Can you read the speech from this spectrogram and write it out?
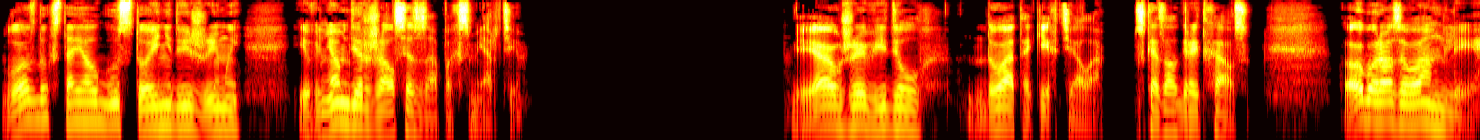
Воздух стоял густой и недвижимый, и в нем держался запах смерти. «Я уже видел два таких тела», — сказал Грейтхаус. «Оба раза в Англии.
